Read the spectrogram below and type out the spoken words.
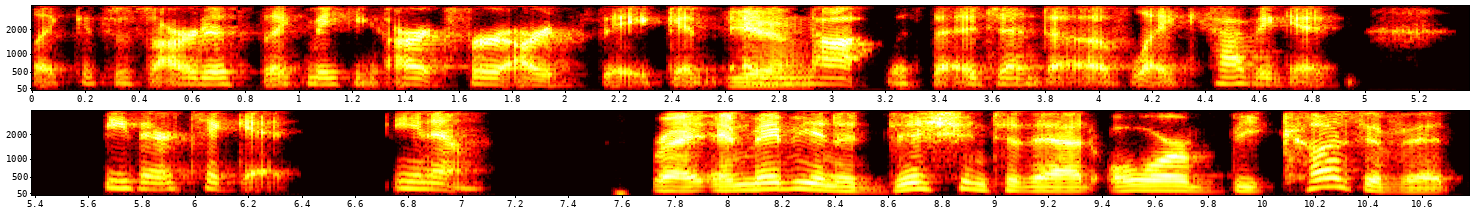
Like it's just artists like making art for art's sake and, Yeah. and not with the agenda of like having it be their ticket, you know. Right. And maybe in addition to that, or because of it,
